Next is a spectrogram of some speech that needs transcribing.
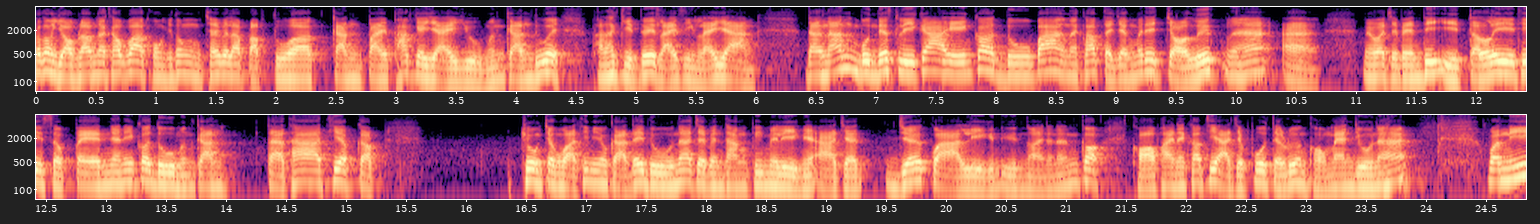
ก็ต้องยอมรับนะครับว่าคงจะต้องใช้เวลาปรับตัวกันไปพักใหญ่ ๆ อยู่เหมือนกันด้วยภารกิจด้วยหลายสิ่งหลายอย่าง ดังนั้นบุนเดสลีกาเองก็ดูบ้างนะครับ แต่ยังไม่ได้เจาะลึกนะฮะอ่าไม่ว่าจะเป็นที่อิตาลีที่สเปนเนี่ยนี่ก็ดูเหมือนกัน แต่ถ้าเทียบกับช่วงจังหวะที่มีโอกาสได้ดูน่าจะเป็นทางพรีเมียร์ลีกเนี่ยอาจจะเยอะกว่าลีกอื่นๆหน่อยดังนั้นก็ขออภัยนะครับที่อาจจะพูดแต่เรื่องของแมนยูนะฮะวันนี้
